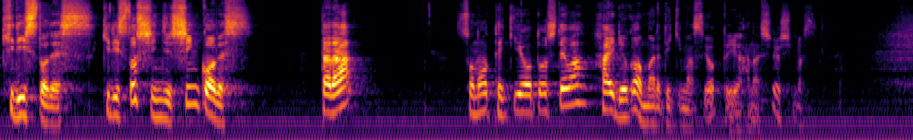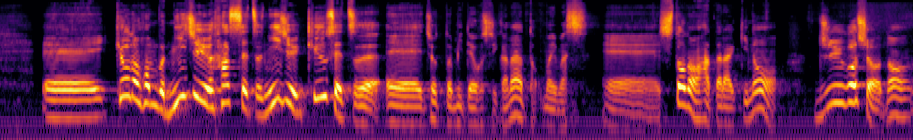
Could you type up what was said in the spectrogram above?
キリストです。キリストを信じる信仰です。ただその適用としては配慮が生まれてきますよという話をします。えー、今日の本文28節29節、えー、ちょっと見てほしいかなと思います、えー、使徒の働きの15章の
